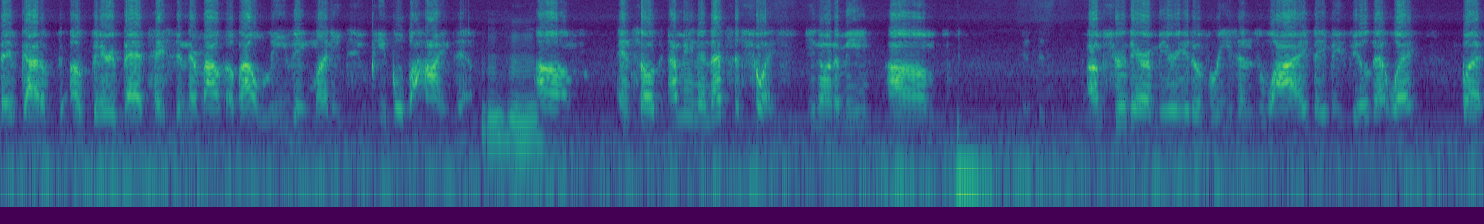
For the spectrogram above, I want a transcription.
they've got a, a, very bad taste in their mouth about leaving money to people behind them. Mm-hmm. Um, and so, I mean, and that's a choice. You know what I mean? Um, I'm sure there are a myriad of reasons why they may feel that way, but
